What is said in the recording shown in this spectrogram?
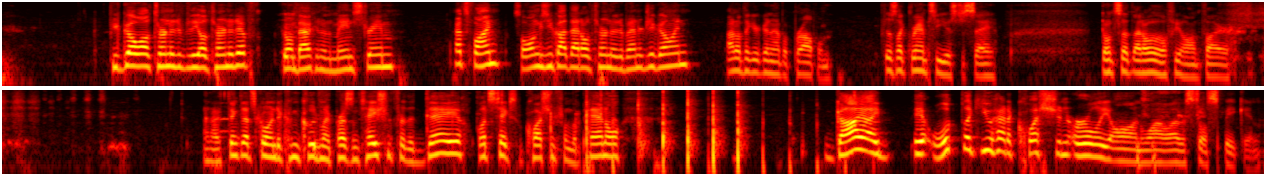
If you go alternative to the alternative, going back into the mainstream, that's fine. So long as you got that alternative energy going, I don't think you're going to have a problem. Just like Ramsey used to say, don't set that oil field on fire. And I think that's going to conclude my presentation for the day. Let's take some questions from the panel. Guy, I it looked like you had a question early on while I was still speaking.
